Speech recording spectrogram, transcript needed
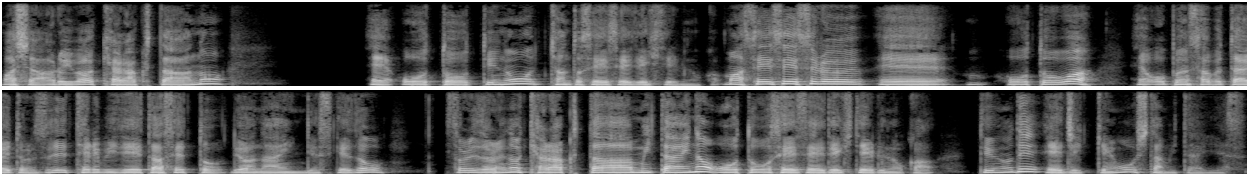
話者あるいはキャラクターのえー、応答っていうのをちゃんと生成できているのか。まあ、生成する、えー、応答は、オープンサブタイトルズでテレビデータセットではないんですけど、それぞれのキャラクターみたいな応答を生成できているのかっていうので、えー、実験をしたみたいです。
